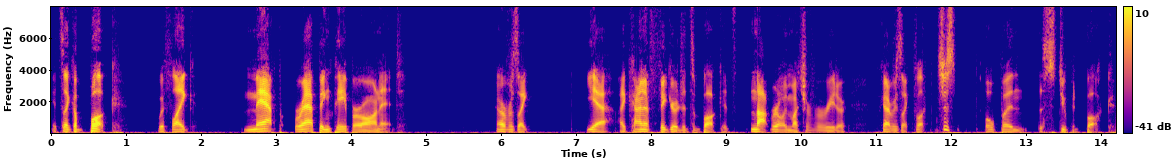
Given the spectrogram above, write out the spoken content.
it's like a book with like map wrapping paper on it. Arthur's like, yeah, I kind of figured it's a book. It's not really much of a reader. McCaffrey's like, look, just open the stupid book.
